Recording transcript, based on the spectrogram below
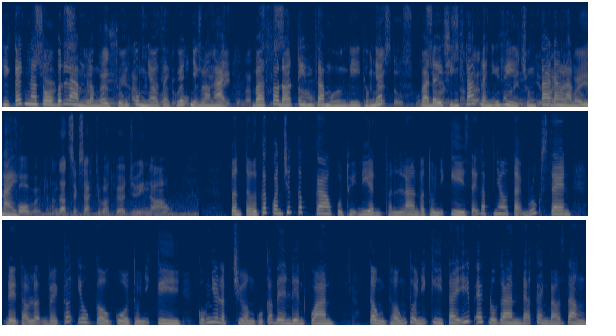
thì cách NATO vẫn làm là ngồi xuống cùng nhau giải quyết những lo ngại và sau đó tìm ra một hướng đi thống nhất. Và đây chính xác là những gì chúng ta đang làm lúc này. Tuần tới, các quan chức cấp cao của Thụy Điển, Phần Lan và Thổ Nhĩ Kỳ sẽ gặp nhau tại Bruxelles để thảo luận về các yêu cầu của Thổ Nhĩ Kỳ cũng như lập trường của các bên liên quan. Tổng thống Thổ Nhĩ Kỳ Tayyip Erdogan đã cảnh báo rằng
